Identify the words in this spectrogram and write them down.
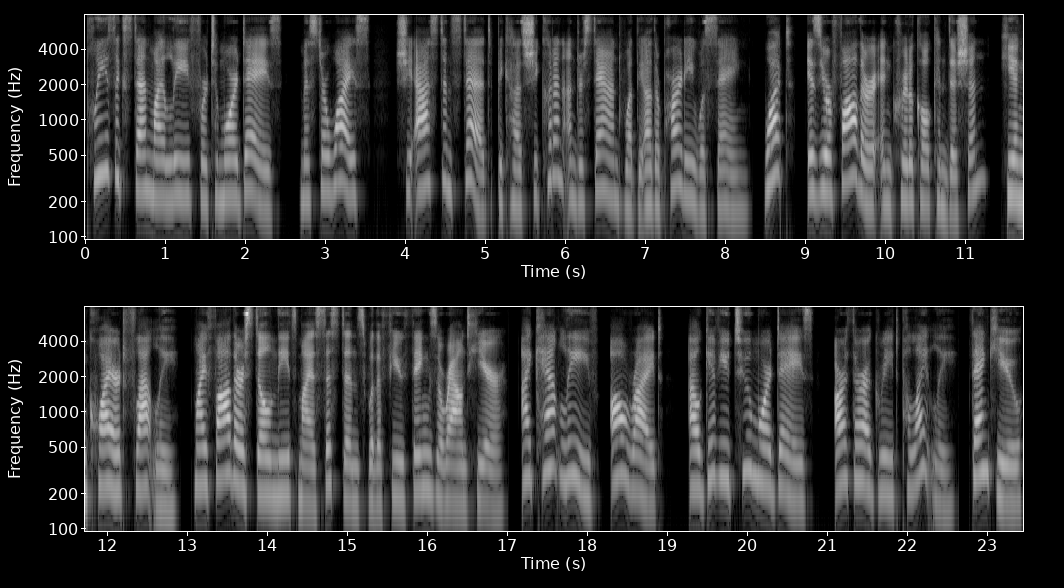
please extend my leave for two more days, Mr. Weiss, she asked instead because she couldn't understand what the other party was saying. What? Is your father in critical condition? He inquired flatly. My father still needs my assistance with a few things around here. I can't leave, all right, I'll give you two more days, Arthur agreed politely. Thank you.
